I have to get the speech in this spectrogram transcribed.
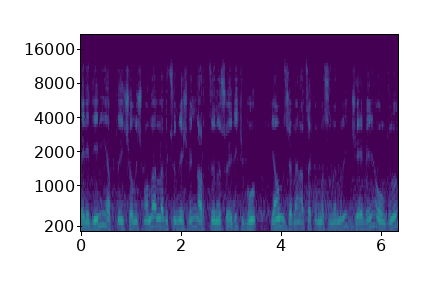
belediyenin yaptığı çalışmalarla bütünleşmenin arttığını söyledi ki bu yalnızca ben Atakum'la sınırlı değil CHP'nin olduğu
